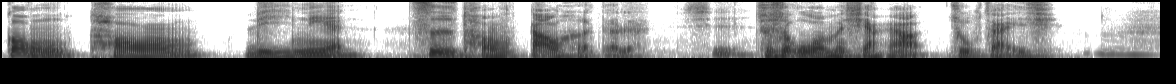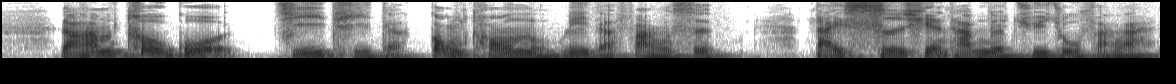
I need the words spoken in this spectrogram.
共同理念、志同道合的人，是就是我们想要住在一起，让他们透过集体的共同努力的方式来实现他们的居住方案。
